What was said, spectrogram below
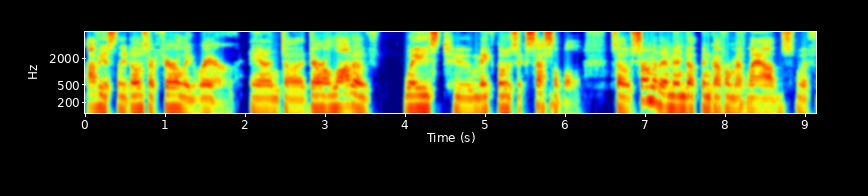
obviously those are fairly rare. And uh, there are a lot of ways to make those accessible. So some of them end up in government labs with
